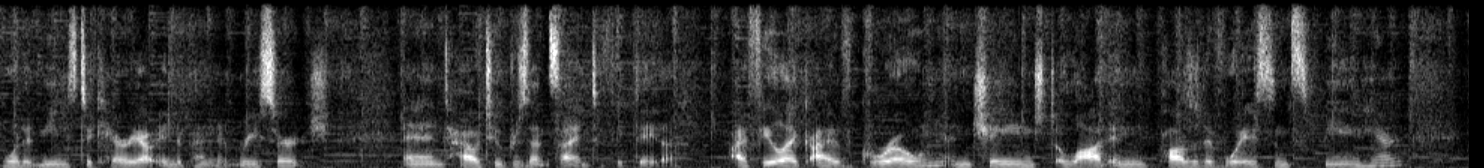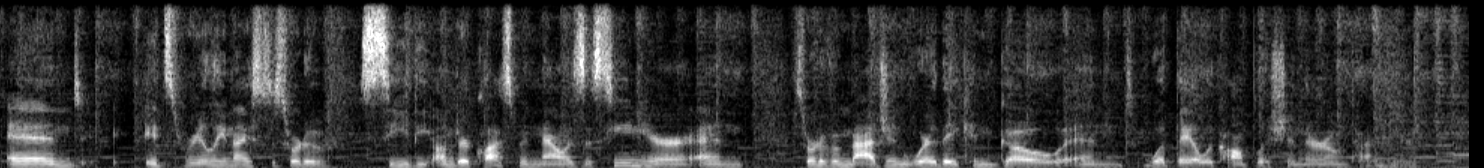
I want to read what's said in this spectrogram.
what it means to carry out independent research and how to present scientific data. I feel like I've grown and changed a lot in positive ways since being here. And it's really nice to sort of see the underclassmen now as a senior and sort of imagine where they can go and what they'll accomplish in their own time here.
